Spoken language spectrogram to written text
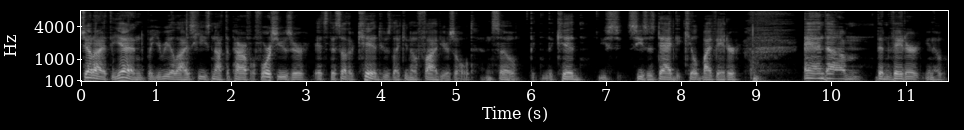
Jedi at the end, but you realize he's not the powerful Force user. It's this other kid who's like you know five years old, and so the, the kid sees his dad get killed by Vader, and um, then Vader, you know,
